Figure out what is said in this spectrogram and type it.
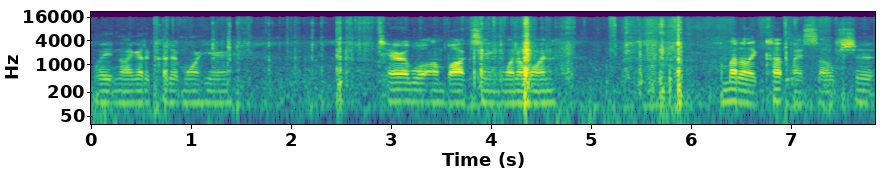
Wait no I gotta cut it more here. Terrible unboxing 101 I'm about to like cut myself shit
